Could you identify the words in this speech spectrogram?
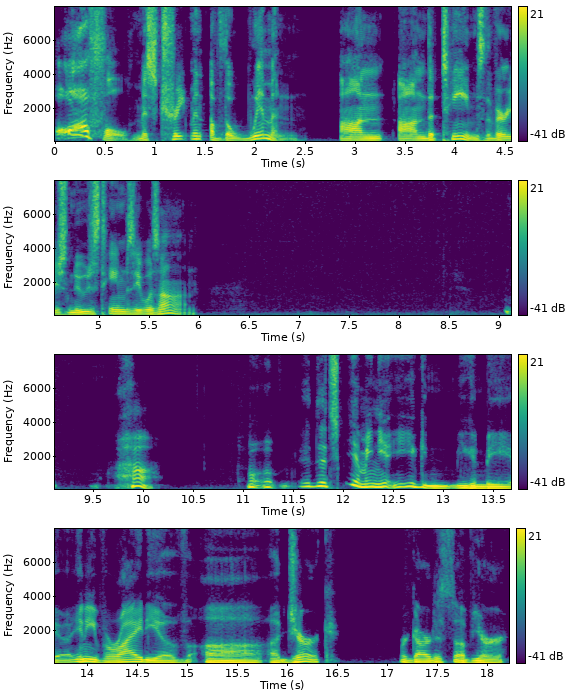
Awful mistreatment of the women on on the teams, the various news teams he was on. Huh. Well, it's. I mean, you, you can you can be uh, any variety of uh, a jerk, regardless of your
